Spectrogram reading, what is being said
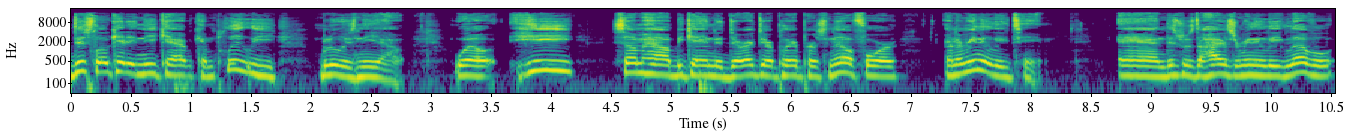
dislocated kneecap, completely blew his knee out. Well, he somehow became the director of player personnel for an Arena League team. And this was the highest Arena League level.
